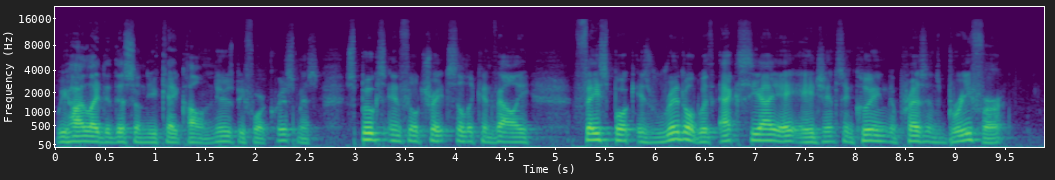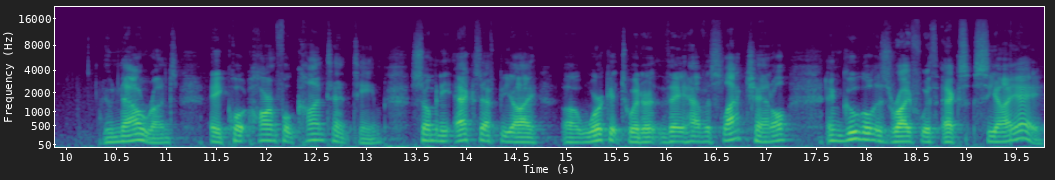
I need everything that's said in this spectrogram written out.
we highlighted this on the UK column news before Christmas. Spooks infiltrate Silicon Valley. Facebook is riddled with ex CIA agents, including the president's briefer, who now runs a quote harmful content team. So many ex FBI uh, work at Twitter, they have a Slack channel, and Google is rife with ex CIA.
